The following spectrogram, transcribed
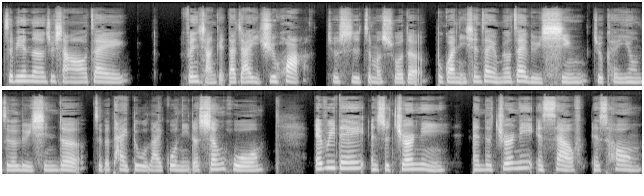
这边呢就想要再分享给大家一句话，就是这么说的：不管你现在有没有在旅行，就可以用这个旅行的这个态度来过你的生活。Every day is a journey, and the journey itself is home.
